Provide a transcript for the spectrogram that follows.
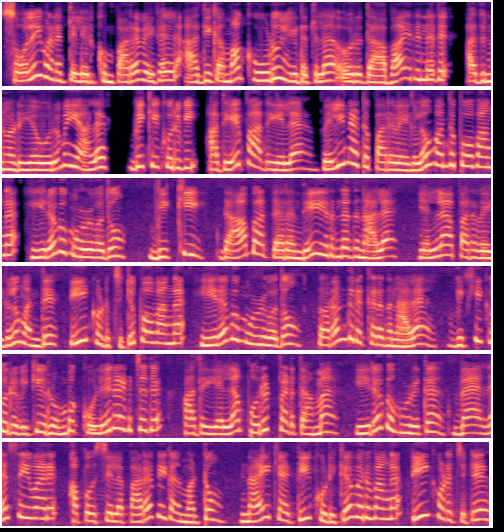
சொலைவனத்தில் இருக்கும் பறவைகள் அதிகமா கூடும் இடத்துல ஒரு தாபா இருந்தது. அதனுடைய உரிமையாளர் விக்கி குருவி அதே பாதையில வெளிநாட்டு பறவைகளும் வந்து போவாங்க. இரவு முழுவதும் விக்கி தாபா திறந்தே இருந்ததுனால எல்லா பறவைகளும் வந்து டீ குடிச்சிட்டு போவாங்க. இரவு முழுவதும் திறந்து இருக்கிறதுனால விக்கி குருவிக்கு ரொம்ப குளிர் அடிச்சது. அதையெல்லாம் பொருட்படுத்தாம இரவு முழுக்க வேலை செய்வாரு. அப்போ சில பறவைகள் மட்டும் நைட்ல டீ குடிக்க வருவாங்க. டீ குடிச்சிட்டு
